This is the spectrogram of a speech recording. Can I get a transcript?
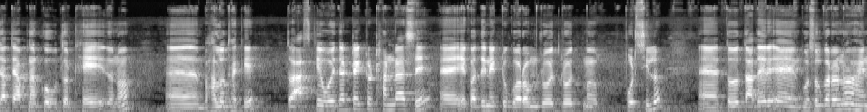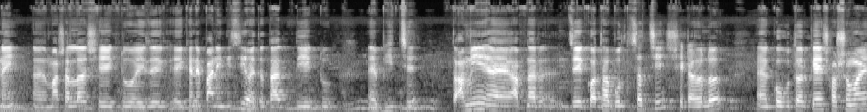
যাতে আপনার কবুতর খেয়ে যেন ভালো থাকে। তো আজকে ওয়েদারটা একটু ঠান্ডা আছে একদিন একটু গরম রোদ রোদ পড়ছিল তো তাদের গোসল করানো হয় নাই। মাসাল্লাহ সে একটু এই যে এখানে পানি দিছি, হয়তো তার দিয়ে একটু ভিজছে। তো আমি আপনার যে কথা বলতে চাচ্ছি, সেটা হলো কবুতরকে সবসময়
